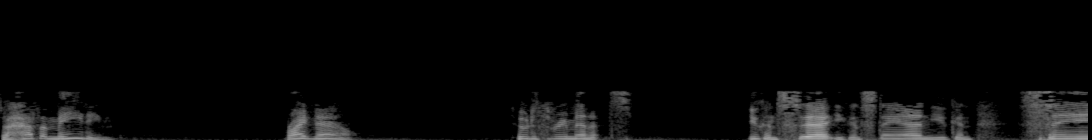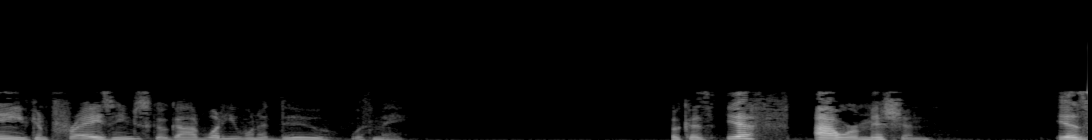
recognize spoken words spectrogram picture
So have a meeting. Right now. Two to three minutes. You can sit, you can stand, you can sing, you can praise, and you just go, God, what do you want to do with me? Because if our mission is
